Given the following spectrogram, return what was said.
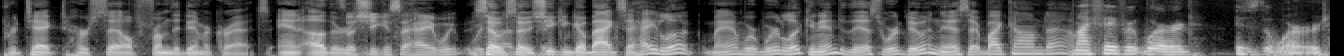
protect herself from the Democrats and others. So she can say, "Hey, we." we so so she can go back and say, "Hey, look, man, we're we're looking into this. We're doing this. Everybody, calm down." My favorite word is the word.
